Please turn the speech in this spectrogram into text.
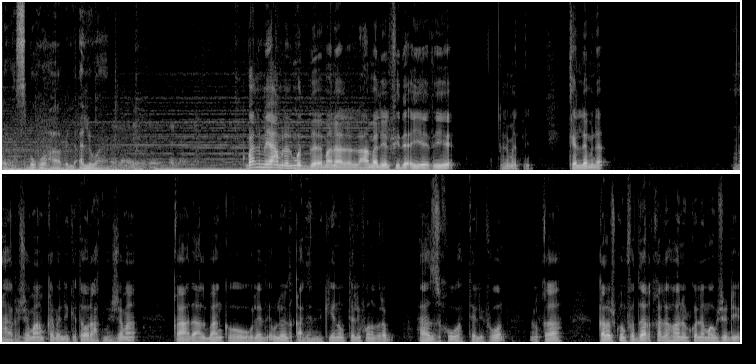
ويصبغها بالألوان. قبل ما يعمل المدة معنا العملية الفدائية ذي فهمتني؟ كلمنا. نهار الجمعة مقابلني كي تو رحت من الجمعة قاعد على البنك وهو ولاد قاعدين الماكينة والتليفون ضرب. هز خوه التليفون نلقاه قال له شكون في الدار؟ قال له هون الكل موجودين.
